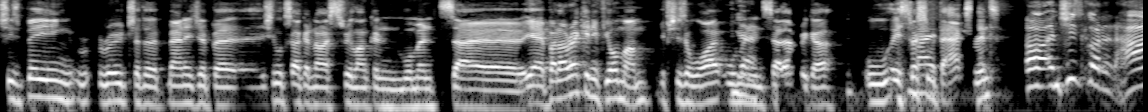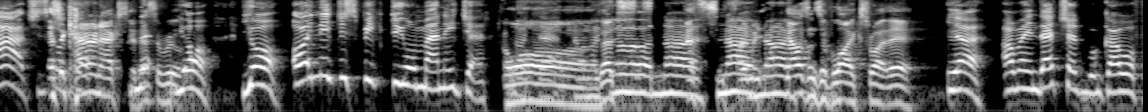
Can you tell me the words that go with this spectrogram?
she's being r- rude to the manager, but she looks like a nice Sri Lankan woman. So yeah, but I reckon if your mum, if she's a white woman Yeah. in South Africa, especially with the accent, Oh, and she's got it hard. She's that's a got Karen that- accent. That's a real. Yo, yo, I need to speak to your manager. Oh, like that. Oh, like, that's- oh, no, That's no, so no. thousands of likes right there. Yeah, I mean, that shit will go off.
